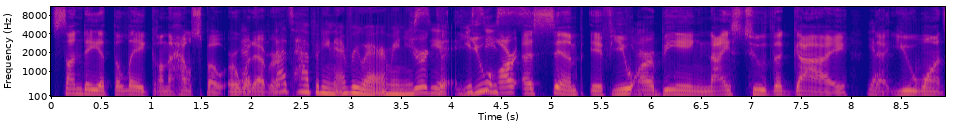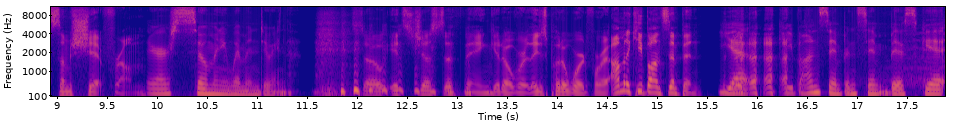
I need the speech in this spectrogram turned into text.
Sunday at the lake on the houseboat or That's- whatever. That's happening everywhere. I mean, you You're see it. you, see are a simp if you Yeah. are being nice to the guy Yeah. that you want some shit from. There are so many women doing that. So it's just a thing. Get over it. They just put a word for it. I'm gonna keep on simping. yeah. Keep on simping, simp bizkit.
